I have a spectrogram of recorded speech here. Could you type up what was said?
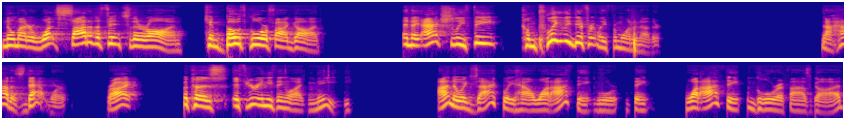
no matter what side of the fence they're on, can both glorify God and they actually think completely differently from one another. Now, how does that work, right? Because if you're anything like me, I know exactly how what I think, think what I think glorifies God.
